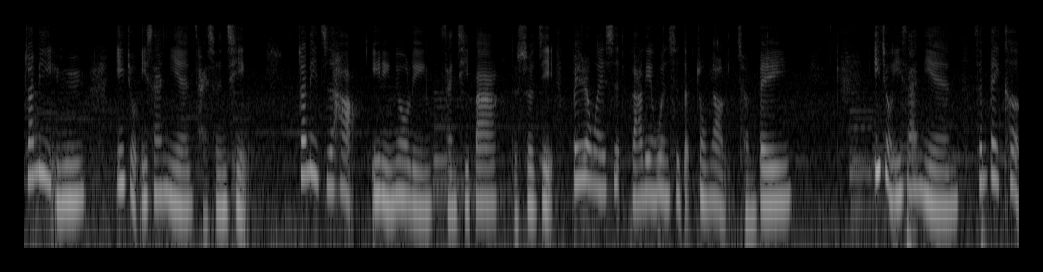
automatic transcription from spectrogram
专利于一九一三年才申请，专利字号一零六零三七八的设计被认为是拉链问世的重要里程碑。一九一三年，森贝克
